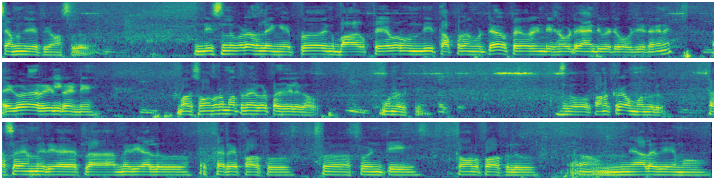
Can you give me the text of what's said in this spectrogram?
శమనం చేపియం అసలు. ఇండిషన్లు కూడా అసలు ఇంక ఎప్పుడో ఇంక బాగా ఫేవర్ ఉంది తప్పదనుకుంటే ఫేవర్ ఇండిషన్ ఒకటి యాంటీబయాటిక్ ఒకటి చేయడం కానీ అవి కూడా రీల్ రండి. మాకు సంవత్సరం మొత్తమే కూడా పదివేలు కావు మందులకి. అసలు కొనకరావు మందులు. కషాయం మిరియా ఇట్లా మిరియాలు కరివేపాకు శు- శొంఠి తోమలపాకులు ఆ, నేలవేము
